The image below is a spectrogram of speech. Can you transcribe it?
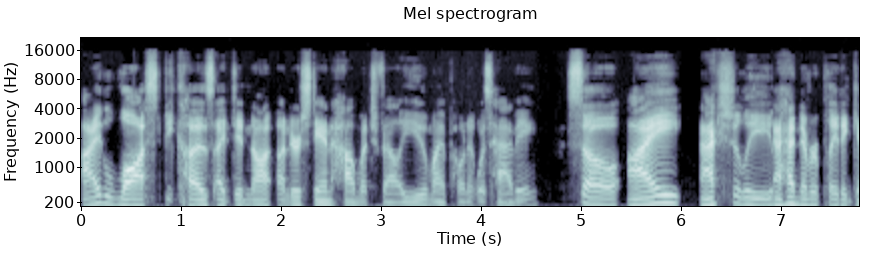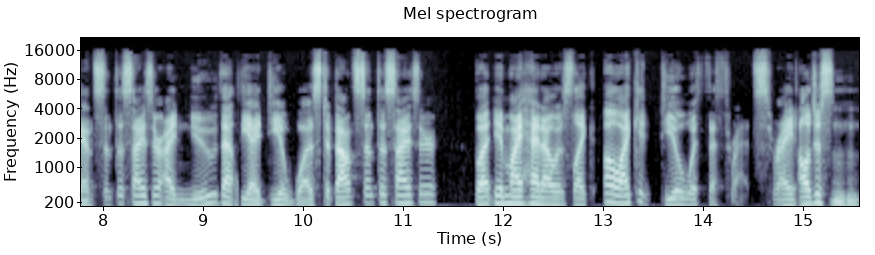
I lost because I did not understand how much value my opponent was having. So I actually I had never played against synthesizer. I knew that the idea was to bounce synthesizer, but in my head I was like, "Oh, I could deal with the threats, right? I'll just Mhm.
